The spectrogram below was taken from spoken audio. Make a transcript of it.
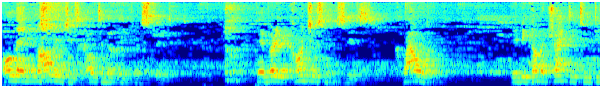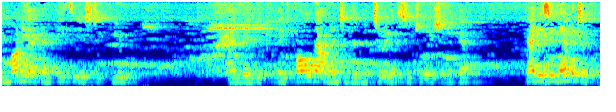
All their knowledge is ultimately frustrated. Their very consciousness is clouded. They become attracted to demoniac and atheistic views. And they, they fall down into the material situation again. That is inevitable.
